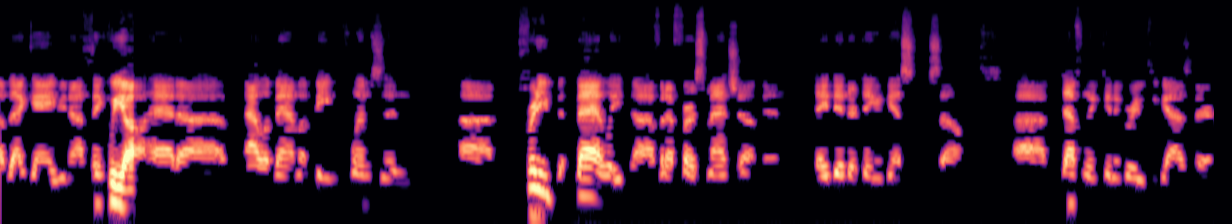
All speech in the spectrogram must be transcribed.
of that game. You know, I think we all had uh, Alabama beating Clemson uh, pretty badly uh, for that first matchup, and they did their thing against them. So uh, definitely can agree with you guys there.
